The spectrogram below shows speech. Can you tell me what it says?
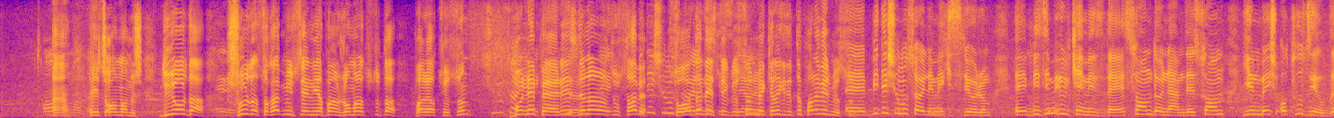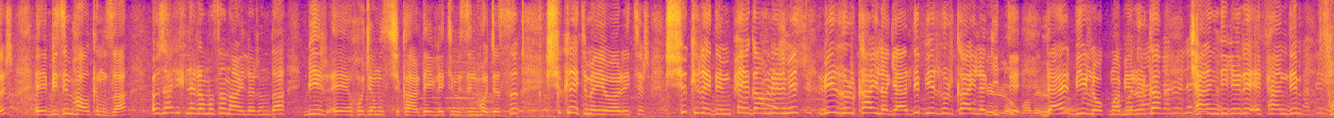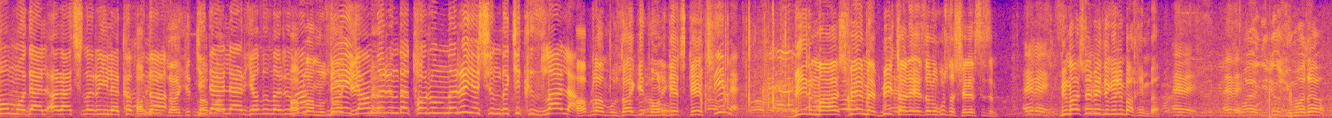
Olmamalı. Hiç olmamış. Diyor da Evet. şurada sokak müzisyenini yapan romana tutup da para atıyorsun. Şunu Bu ne söylemek Paris istiyorum. ne Evet, anlatıyorsun abi. bir de şunu Sokakta söylemek destekliyorsun istiyorum. mekana gidip de para vermiyorsun. Ee, bir de şunu söylemek istiyorum. Ee, bizim ülkemizde son dönemde, son 25-30 yıldır e, bizim halkımıza özellikle Ramazan aylarında bir e, hocamız çıkar, devletimizin hocası. Şükretmeyi öğretir. Şükredin, peygamberimiz bir hırkayla geldi, bir hırkayla Bir gitti. lokma, bir hırka. Der bir lokma, bir hırka. kendileri Kendileri efendim Tabii. son model araçlarıyla kapıda Abla gitme giderler yalılarına Ablam uzağa ve gitme. yanlarında torunları yaşındaki kızlarla. Ablam uzağa gitme onu geç geç. Değil mi? Bir maaş verme bir tane ezan okursa şerefsizim. Evet. Bir maaş vermeyin de göreyim bakayım ben. Evet. Evet. Cuma'ya gidiyoruz. Cuma'da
